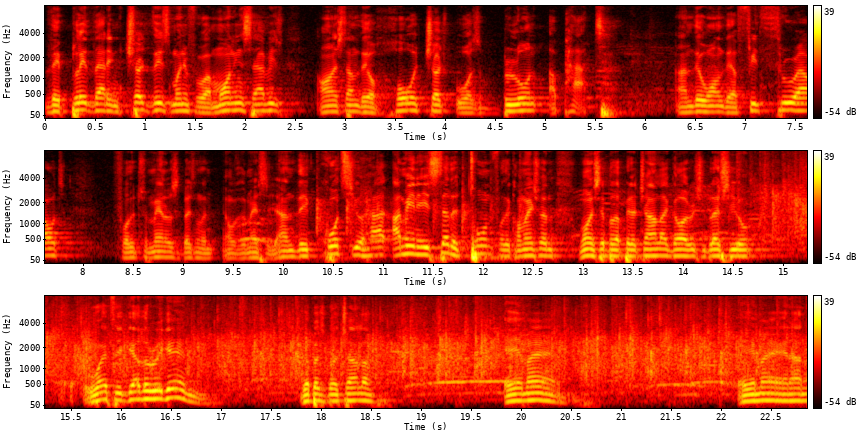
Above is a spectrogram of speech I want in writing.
they played that in church this morning for our morning service. I understand the whole church was blown apart. And they were on their feet throughout for the tremendous blessing of the message. And the quotes you had, I mean, he set the tone for the convention. Want to say, Brother Peter Chandler, God richly bless you. We're together again. God bless Brother Chandler. Amen. Amen. And,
